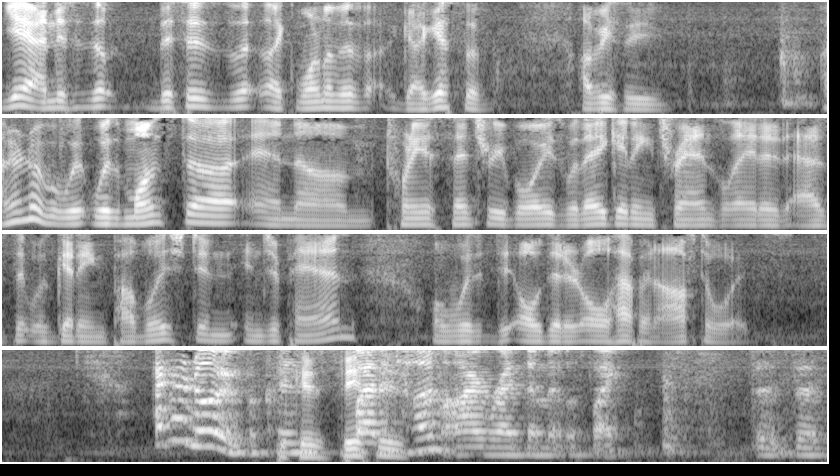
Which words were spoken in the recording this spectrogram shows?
Yeah, and this is a, this is the, like one of the I guess the obviously I don't know, but was Monster and um, 20th Century Boys were they getting translated as it was getting published in, in Japan, or was it, or did it all happen afterwards? I don't know because, Because by the is- time I read them, it was like the the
